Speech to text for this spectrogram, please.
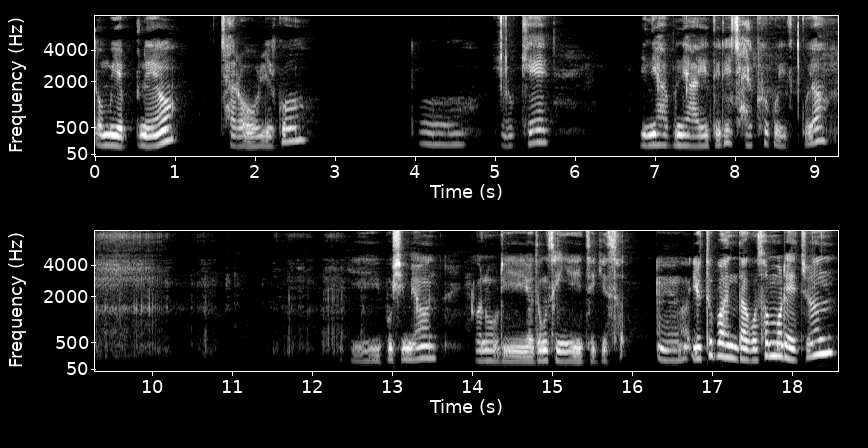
너무 예쁘네요. 잘 어울리고 또 이렇게 미니 화분의 아이들이 잘 크고 있고요. 여기 보시면 이거는 우리 여동생이 저기 서, 에, 유튜브 한다고 선물해준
